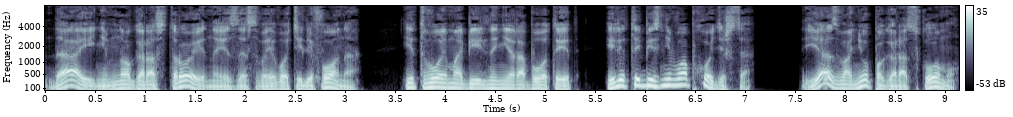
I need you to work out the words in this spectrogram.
Да, и немного расстроена из-за своего телефона. И твой мобильный не работает. Или ты без него обходишься? Я звоню по городскому.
